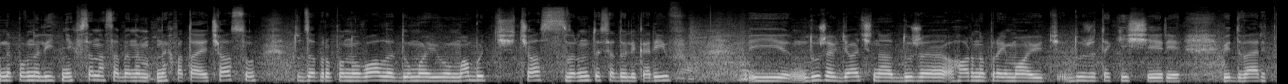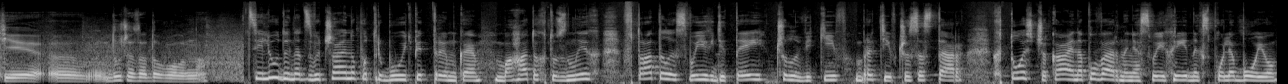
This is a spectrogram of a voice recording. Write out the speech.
неповнолітніх, все на себе не, не вистачає часу. Тут запропонували, думаю, мабуть, час звернутися до лікарів. І дуже вдячна, дуже гарно приймають, дуже такі щирі, відверті, е, дуже задоволена. Ці люди надзвичайно потребують підтримки. Багато хто з них втратили своїх дітей, чоловіків, братів чи сестер. Хтось чекає на повернення своїх рідних з поля бою.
